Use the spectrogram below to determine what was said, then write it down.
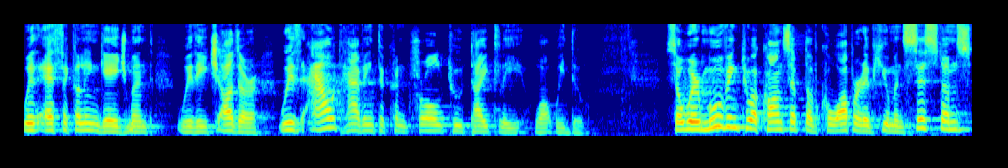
with ethical engagement with each other without having to control too tightly what we do. So we're moving to a concept of cooperative human systems,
